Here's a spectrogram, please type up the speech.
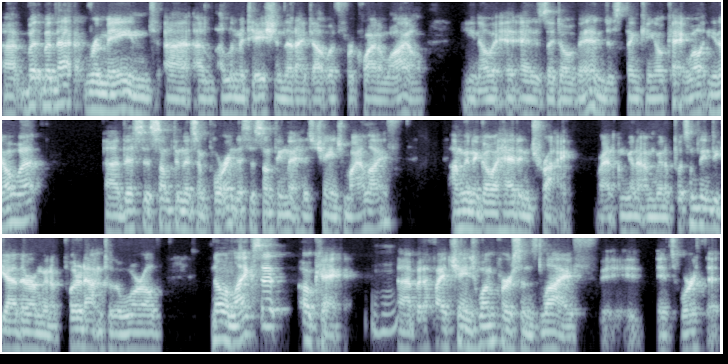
Uh, but but that remained uh, a, a, limitation that I dealt with for quite a while. You know, as I dove in, just thinking, okay, well, you know what, uh, this is something that's important. This is something that has changed my life. I'm going to go ahead and try. Right? I'm gonna I'm gonna put something together. I'm gonna put it out into the world. No one likes it. Okay. Mm-hmm. Uh, but if I change one person's life, it, it's worth it.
